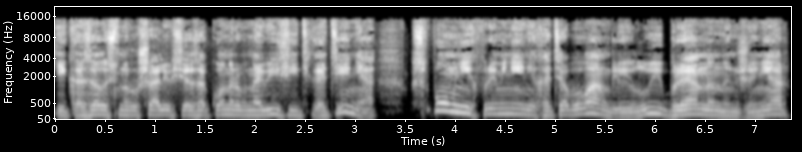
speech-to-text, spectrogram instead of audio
и, казалось, нарушали все законы равновесия и тяготения. Вспомни их применение хотя бы в Англии. Луи Бреннан, инженер,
